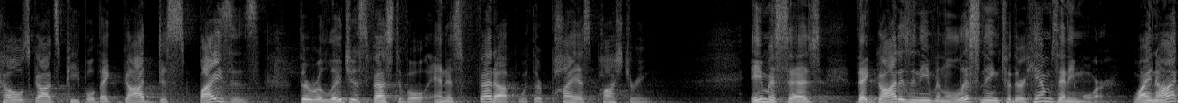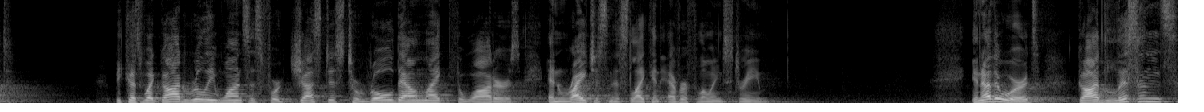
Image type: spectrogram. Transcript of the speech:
tells God's people that God despises their religious festival and is fed up with their pious posturing. Amos says that God isn't even listening to their hymns anymore. Why not? Because what God really wants is for justice to roll down like the waters and righteousness like an ever flowing stream. In other words, God listens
